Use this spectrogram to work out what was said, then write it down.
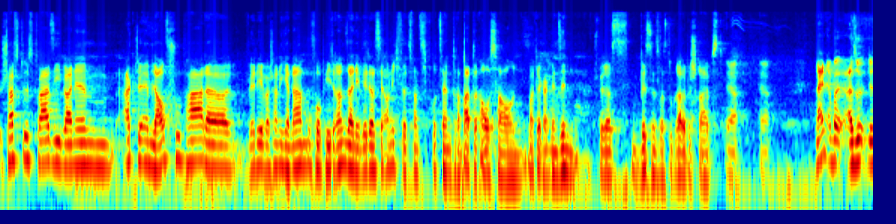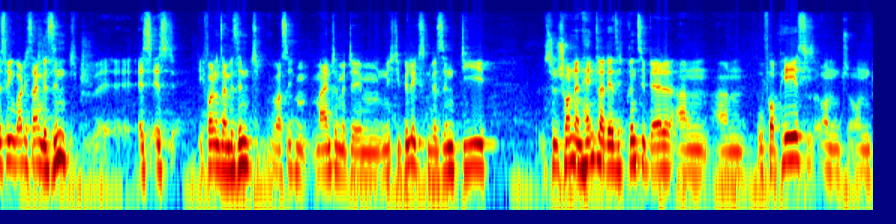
schaffst du es quasi bei einem aktuellen Laufschuhpaar, da werdet ihr wahrscheinlich ja nah am UVP dran sein, ihr werdet das ja auch nicht für 20% Rabatt raushauen. Macht ja gar keinen Sinn für das Business, was du gerade beschreibst. Ja, ja. Nein, aber also deswegen wollte ich sagen, wir sind, es ist ich wollte nur sagen, wir sind, was ich meinte mit dem nicht die billigsten, wir sind die schon ein Händler, der sich prinzipiell an, an UVPs und, und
